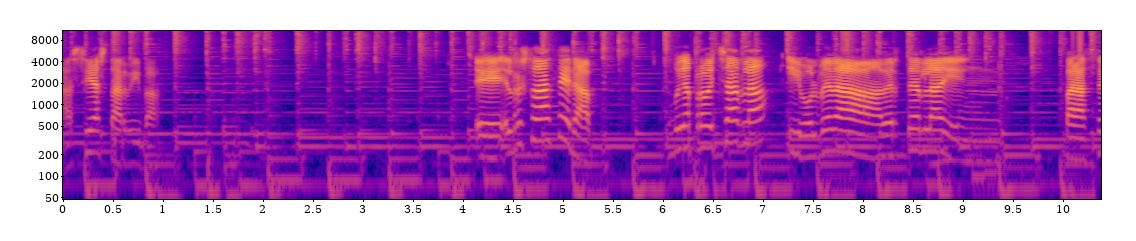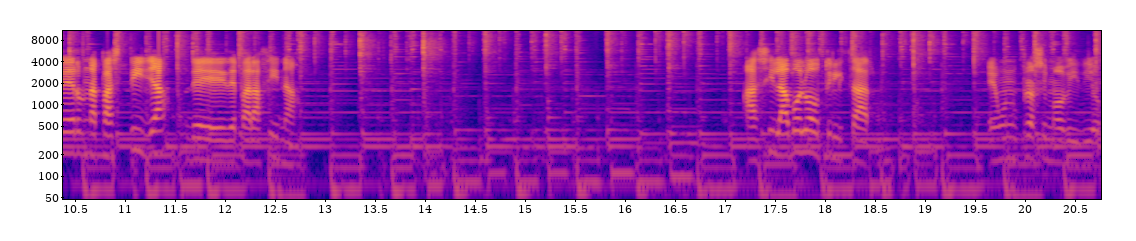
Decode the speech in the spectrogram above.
Así hasta arriba. Eh, el resto de la cera voy a aprovecharla y volver a verterla para hacer una pastilla de parafina. Así la vuelvo a utilizar en un próximo vídeo.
